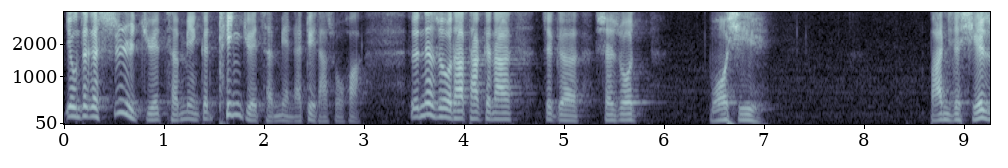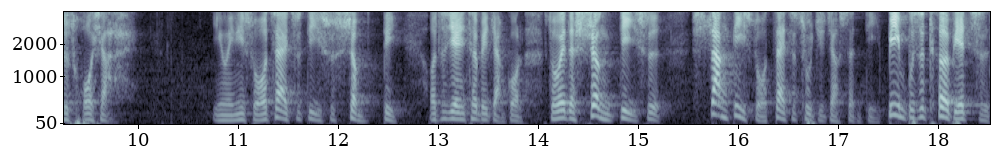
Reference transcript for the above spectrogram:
用这个视觉层面跟听觉层面来对他说话。所以那时候他他跟他这个神说：“摩西，把你的鞋子脱下来，因为你所在之地是圣地。”我之前也特别讲过了，所谓的圣地是上帝所在之处就叫圣地，并不是特别指。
